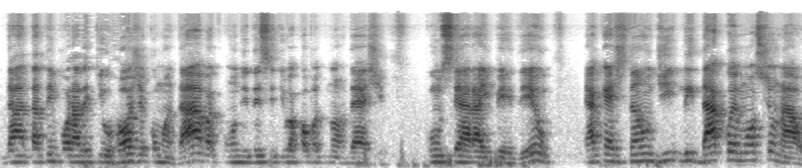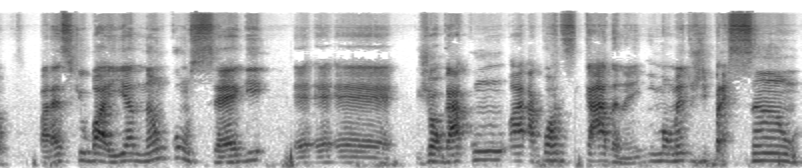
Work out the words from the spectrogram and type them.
da, da temporada que o Roger comandava, onde decidiu a Copa do Nordeste com o Ceará e perdeu, é a questão de lidar com o emocional. Parece que o Bahia não consegue é, é, é, jogar com a, a corda escada, né? Em momentos de pressão,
